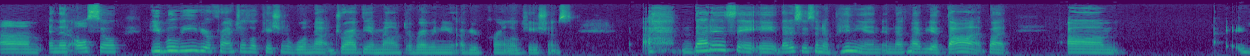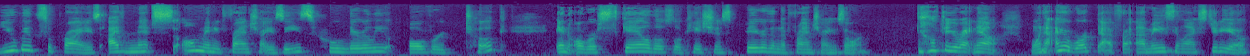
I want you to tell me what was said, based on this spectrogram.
Um, and then also you believe your franchise location will not drive the amount of revenue of your current locations that is a, a, that is just an opinion and that might be a thought but um, you will be surprised i've met so many franchisees who literally overtook and overscale those locations bigger than the franchisor i'll tell you right now when i worked at amazing lash studio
